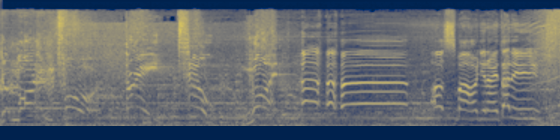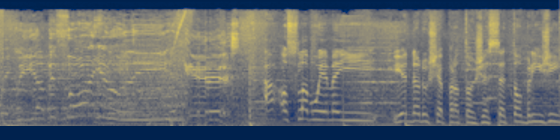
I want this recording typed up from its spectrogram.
Good morning. Four, three, two, one. Osmá hodina je tady oslavujeme ji jednoduše, protože se to blíží.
